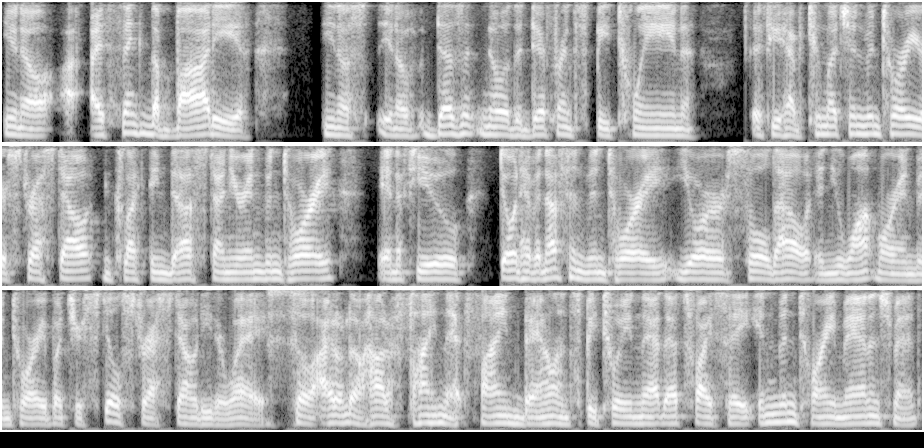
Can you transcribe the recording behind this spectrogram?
you know, I, I think the body, you know, you know, doesn't know the difference between if you have too much inventory, you're stressed out and collecting dust on your inventory, and if you don't have enough inventory, you're sold out and you want more inventory, but you're still stressed out either way. So I don't know how to find that fine balance between that. That's why I say inventory management,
